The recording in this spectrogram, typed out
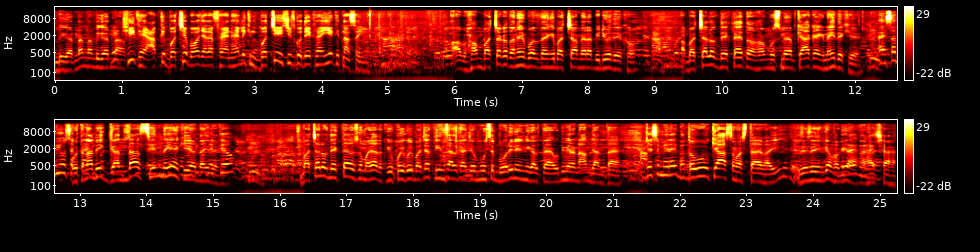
बिगड़ना ना बिगड़ना। ठीक है आपके बच्चे बहुत ज़्यादा फ़ैन हैं लेकिन बच्चे इस चीज़ को देख रहे हैं ये कितना सही है? अब हम बच्चा को तो नहीं बोलते हैं कि बच्चा मेरा वीडियो देखो। अब बच्चा लोग देखता है तो हम उसमें अब क्या कहें नहीं देखिए। ऐसा भी हो सकता उतना है भी बच्चा गंदा सीन नहीं है कि नहीं देखते हो। बच्चा लोग देखता है उसको मज़ा आता है क्योंकि कोई कोई बच्चा तीन साल का जो मुँह से बोली नहीं निकलता है वो भी मेरा नाम जानता है। जैसे मेरा ही तो वो क्या समझता है भाई? जैसे इनका भगना ही है। है। अच्छा।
